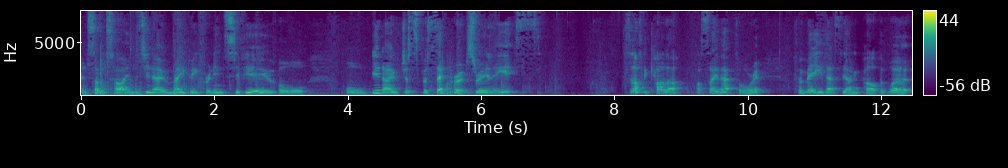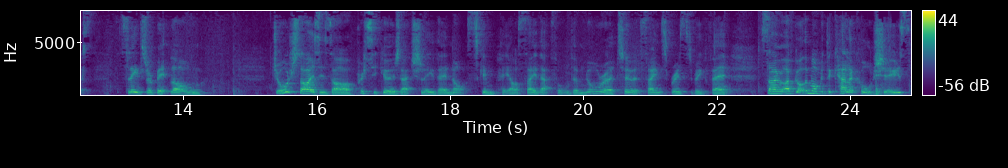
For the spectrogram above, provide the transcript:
and sometimes, you know, maybe for an interview or, or you know, just for separates, really, it's, it's a lovely colour. I'll say that for it. For me, that's the only part that works. Sleeves are a bit long. George sizes are pretty good, actually. They're not skimpy. I'll say that for them. Nora, Tu, at Sainsbury's, to be fair. So I've got them on with the Calla court shoes.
